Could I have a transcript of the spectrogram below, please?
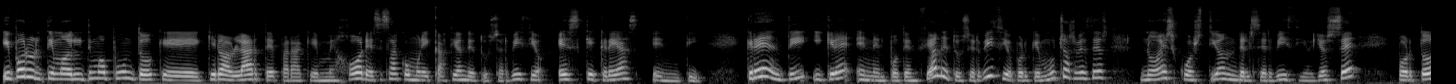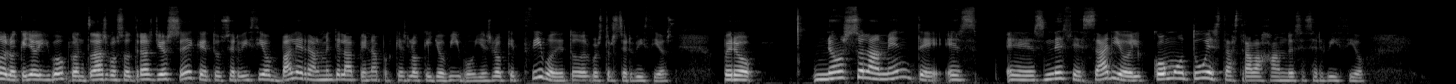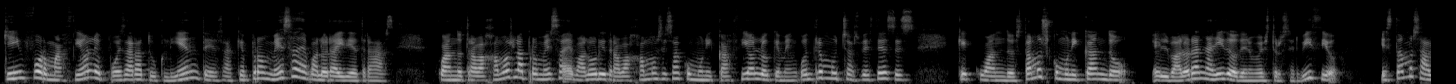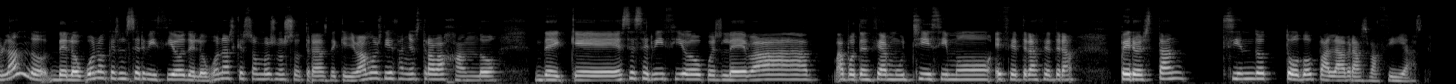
Y por último, el último punto que quiero hablarte para que mejores esa comunicación de tu servicio es que creas en ti. Cree en ti y cree en el potencial de tu servicio, porque muchas veces no es cuestión del servicio. Yo sé, por todo lo que yo vivo, con todas vosotras, yo sé que tu servicio vale realmente la pena porque es lo que yo vivo y es lo que recibo de todos vuestros servicios. Pero no solamente es es necesario el cómo tú estás trabajando ese servicio. ¿Qué información le puedes dar a tu cliente? O sea, ¿qué promesa de valor hay detrás? cuando trabajamos la promesa de valor y trabajamos esa comunicación, lo que me encuentro muchas veces es que cuando estamos comunicando el valor añadido de nuestro servicio, estamos hablando de lo bueno que es el servicio, de lo buenas que somos nosotras, de que llevamos 10 años trabajando, de que ese servicio pues le va a potenciar muchísimo, etcétera, etcétera, pero están siendo todo palabras vacías.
